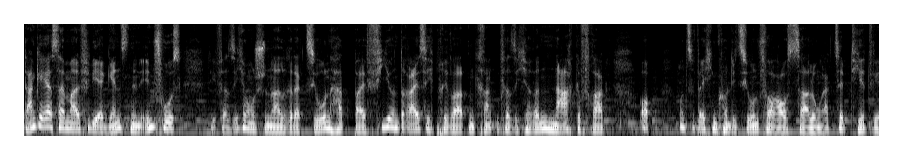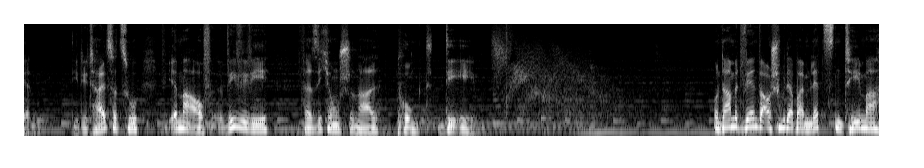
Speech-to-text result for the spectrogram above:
Danke erst einmal Mal für die ergänzenden Infos. Die Versicherungsjournal-Redaktion hat bei 34 privaten Krankenversicherern nachgefragt, ob und zu welchen Konditionen Vorauszahlungen akzeptiert werden. Die Details dazu wie immer auf www.versicherungsjournal.de. Und damit wären wir auch schon wieder beim letzten Thema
